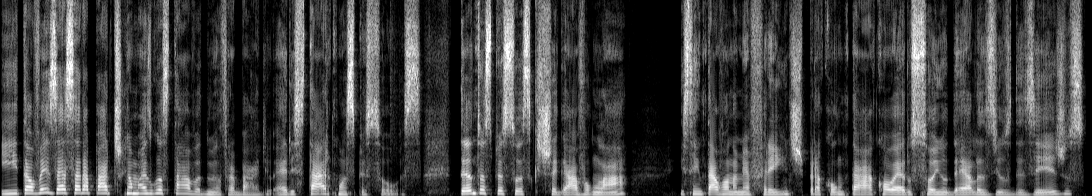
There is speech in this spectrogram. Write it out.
E talvez essa era a parte que eu mais gostava do meu trabalho, era estar com as pessoas. Tanto as pessoas que chegavam lá e sentavam na minha frente para contar qual era o sonho delas e os desejos,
